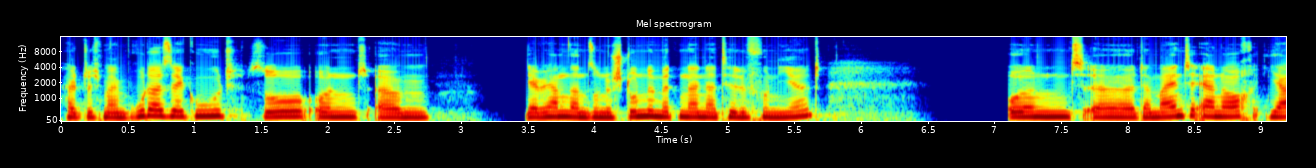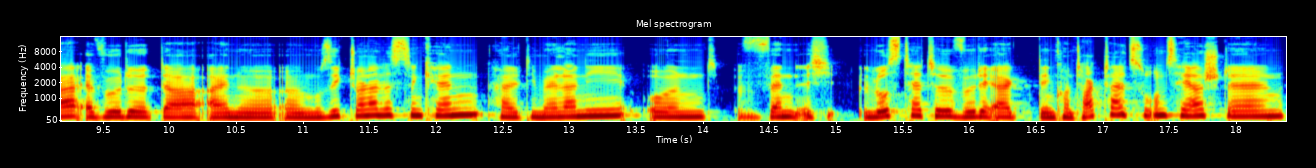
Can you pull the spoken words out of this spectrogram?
halt durch meinen Bruder sehr gut. So und ähm, ja, wir haben dann so eine Stunde miteinander telefoniert. Und äh, da meinte er noch, ja, er würde da eine äh, Musikjournalistin kennen, halt die Melanie. Und wenn ich Lust hätte, würde er den Kontakt halt zu uns herstellen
